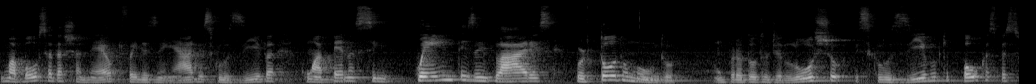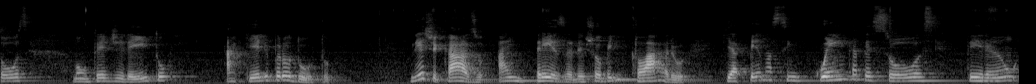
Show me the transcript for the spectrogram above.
Uma bolsa da Chanel que foi desenhada exclusiva com apenas 50 exemplares por todo o mundo. Um produto de luxo exclusivo que poucas pessoas vão ter direito àquele produto. Neste caso, a empresa deixou bem claro que apenas 50 pessoas terão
